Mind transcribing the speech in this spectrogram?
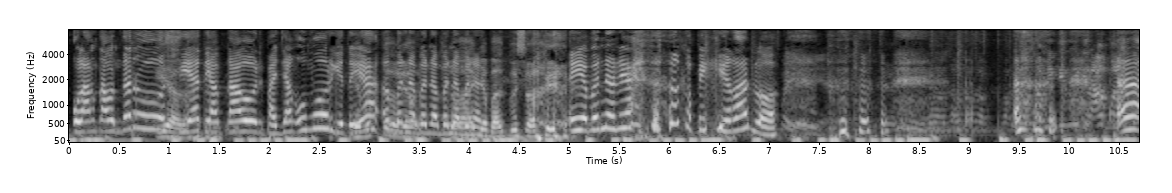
Ulang tahun terus Iya. ya tiap tahun, panjang umur gitu ya. betul, bener, doa- bener, bener, bener. doanya bagus soalnya. Iya bener ya, kepikiran loh. Eh,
